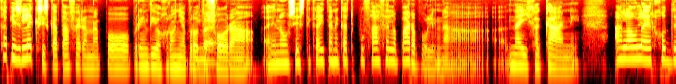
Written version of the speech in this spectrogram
Κάποιες λέξεις κατάφερα να πω πριν δύο χρόνια πρώτη Ναι. φορά, ενώ ουσιαστικά ήταν κάτι που θα ήθελα πάρα πολύ να, να είχα κάνει. Αλλά όλα έρχονται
